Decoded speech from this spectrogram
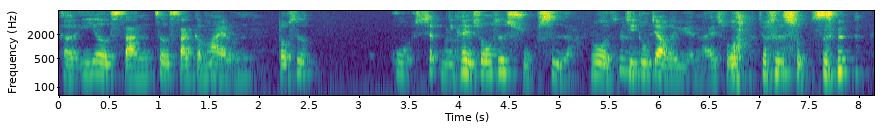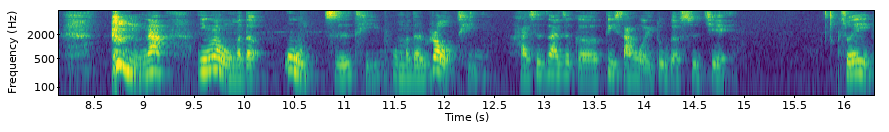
呃，一二三这三个脉轮都是我像你可以说是属世啊。如果基督教的语言来说，就是属世。那因为我们的。物质体，我们的肉体还是在这个第三维度的世界，所以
